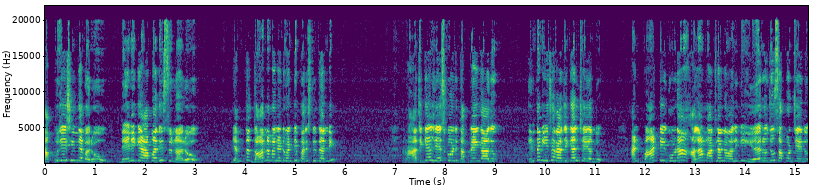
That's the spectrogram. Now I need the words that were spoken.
తప్పు చేసిందెవరు? దేనికి ఆపాదిస్తున్నారు? ఎంత దారుణమైనటువంటి పరిస్థితి అండి? రాజకీయాలు చేసుకోండి తప్పేం కాదు. ఇంత నీచ రాజకీయాలు చేయొద్దు. అండ్ పార్టీ కూడా అలా మాట్లాడిన వాళ్ళకి ఏ రోజు సపోర్ట్ చేయదు.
